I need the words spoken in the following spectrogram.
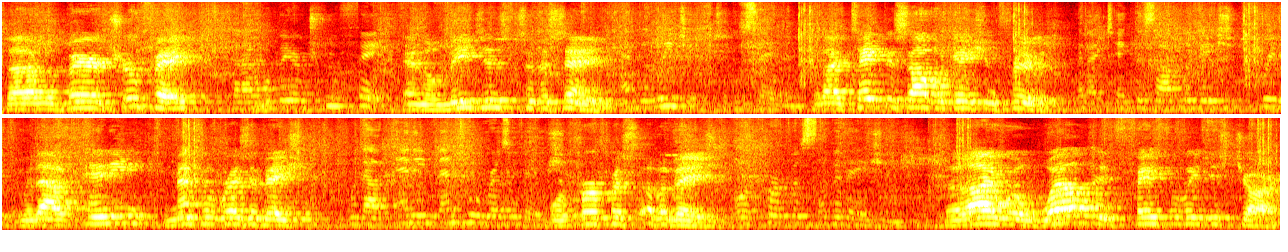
that I will bear true faith that I will bear true faith. and allegiance to the same, and allegiance to the same, that I take this obligation freely. That I take this obligation freely. Without any mental reservation. Without any mental reservation. Or purpose of evasion, or purpose of evasion, that I will well and faithfully discharge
